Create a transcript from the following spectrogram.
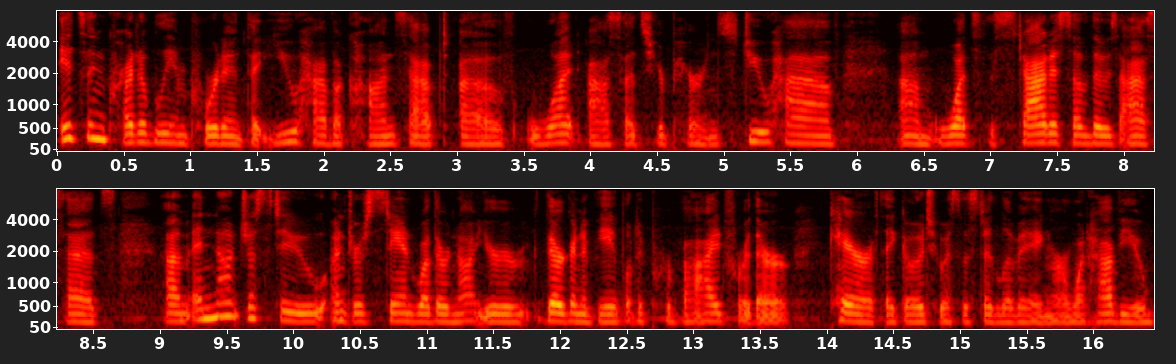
it's incredibly important that you have a concept of what assets your parents do have, um, what's the status of those assets, um, and not just to understand whether or not you're they're going to be able to provide for their care if they go to assisted living or what have you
